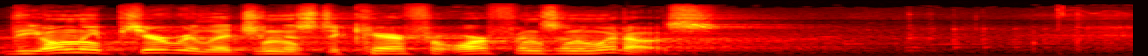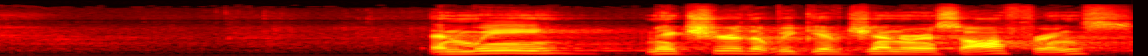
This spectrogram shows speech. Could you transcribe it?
The only pure religion is to care for orphans and widows. And we make sure that we give generous offerings.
